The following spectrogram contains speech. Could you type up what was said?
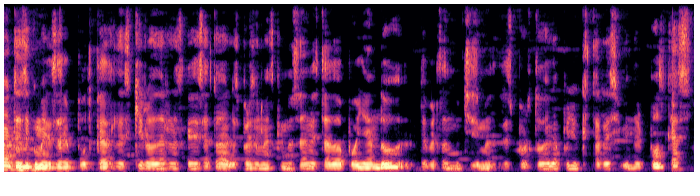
antes de comenzar el podcast, les quiero dar las gracias a todas las personas que nos han estado apoyando. De verdad, muchísimas gracias por todo el apoyo que está recibiendo el podcast.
